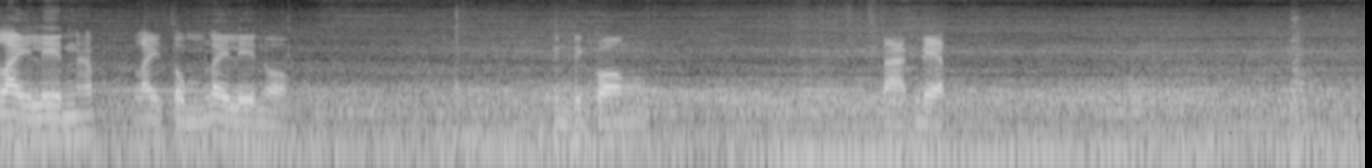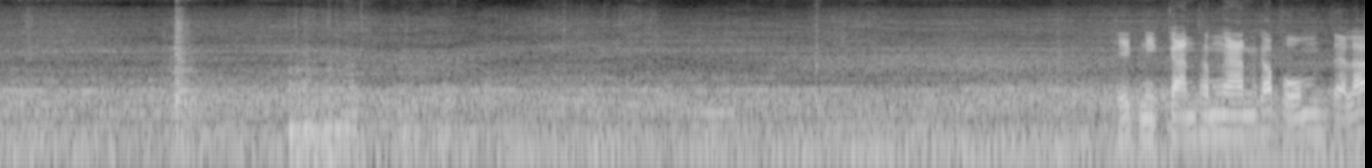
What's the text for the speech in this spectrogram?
ไล่เลนนะครับ ไล่ตมไล่เลนออก ขึ้นไปกอง ตากแดดเทคนิคการทำงานครับผมแต่ละ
